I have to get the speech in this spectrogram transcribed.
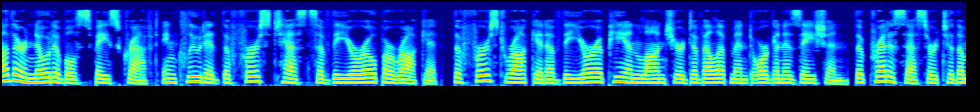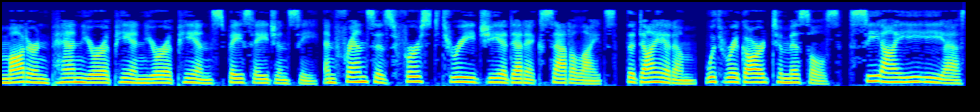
Other notable spacecraft included the first tests of the Europa rocket, the first rocket of the European Launcher Development Organization the predecessor to the modern Pan-European European Space Agency and France's first three geodetic satellites, the Diadem. With regard to missiles, CIEES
